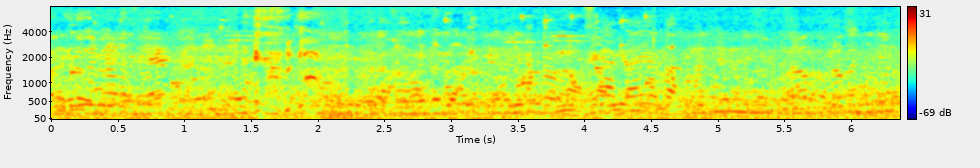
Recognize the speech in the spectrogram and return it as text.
ఎప్పుడు విన్నాడు అసలు ప్రపంచం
